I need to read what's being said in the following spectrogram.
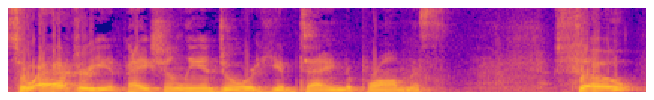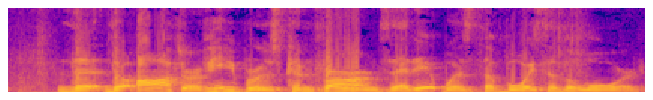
So after he had patiently endured, he obtained the promise. So the, the author of Hebrews confirms that it was the voice of the Lord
